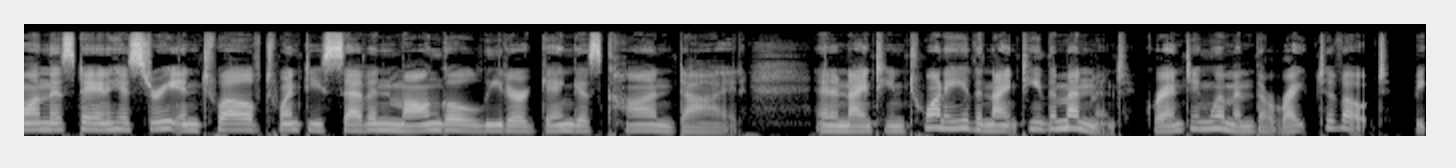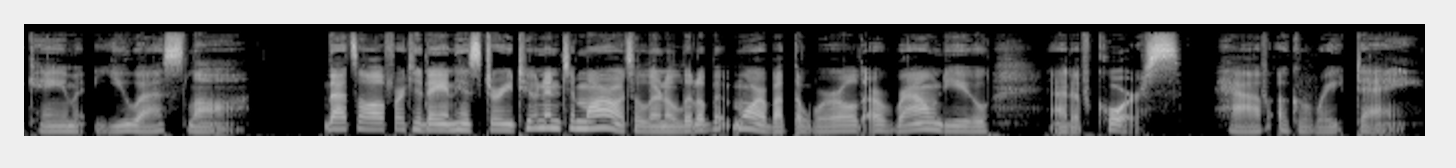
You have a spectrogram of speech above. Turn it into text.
on this day in history, in 1227, Mongol leader Genghis Khan died. And in 1920, the 19th Amendment, granting women the right to vote, became U.S. law. That's all for today in history. Tune in tomorrow to learn a little bit more about the world around you. And of course, have a great day.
